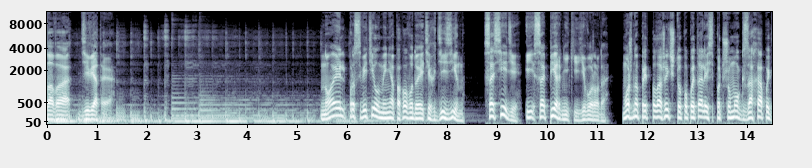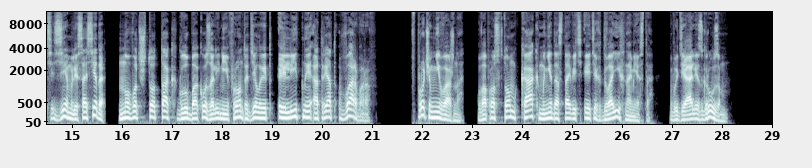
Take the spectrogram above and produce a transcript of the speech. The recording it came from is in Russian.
Глава 9 Ноэль просветил меня по поводу этих дизин. Соседи и соперники его рода. Можно предположить, что попытались под шумок захапать земли соседа, но вот что так глубоко за линией фронта делает элитный отряд варваров? Впрочем, неважно. Вопрос в том, как мне доставить этих двоих на место. В идеале с грузом.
